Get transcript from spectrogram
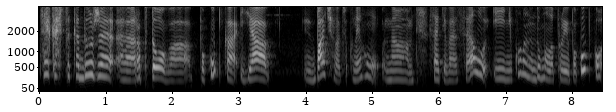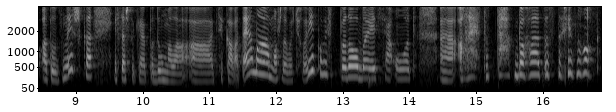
Це якась така дуже е, раптова покупка. Я бачила цю книгу на сайті ВСЛ і ніколи не думала про її покупку, а тут знижка. І все ж таки подумала, а, цікава тема, можливо, чоловікові сподобається. От. Е, Але тут так багато сторінок,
